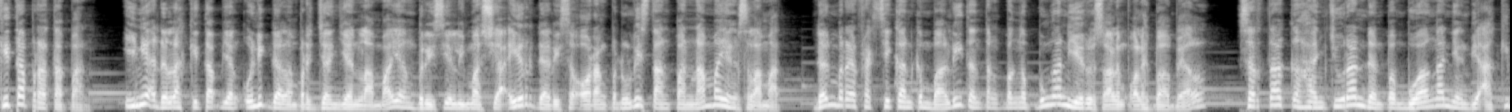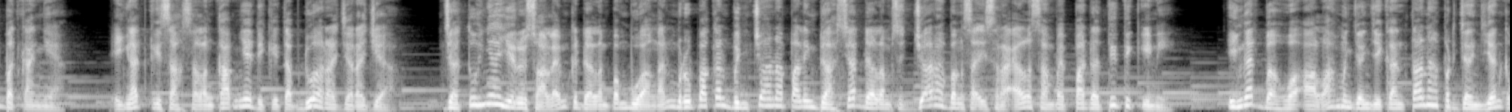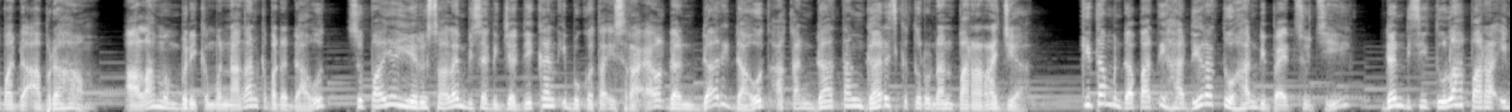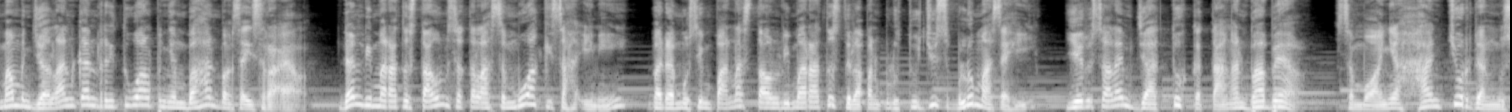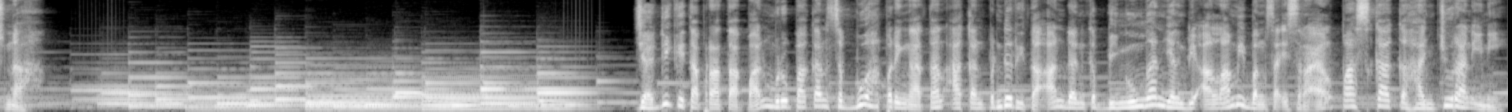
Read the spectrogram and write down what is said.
Kitab Ratapan ini adalah kitab yang unik dalam perjanjian lama yang berisi lima syair dari seorang penulis tanpa nama yang selamat dan merefleksikan kembali tentang pengepungan Yerusalem oleh Babel serta kehancuran dan pembuangan yang diakibatkannya. Ingat kisah selengkapnya di kitab Dua Raja-Raja. Jatuhnya Yerusalem ke dalam pembuangan merupakan bencana paling dahsyat dalam sejarah bangsa Israel sampai pada titik ini. Ingat bahwa Allah menjanjikan tanah perjanjian kepada Abraham. Allah memberi kemenangan kepada Daud supaya Yerusalem bisa dijadikan ibu kota Israel dan dari Daud akan datang garis keturunan para raja. Kita mendapati hadirat Tuhan di bait suci dan di situlah para imam menjalankan ritual penyembahan bangsa Israel. Dan 500 tahun setelah semua kisah ini, pada musim panas tahun 587 sebelum masehi, Yerusalem jatuh ke tangan Babel. Semuanya hancur dan musnah. Jadi kitab ratapan merupakan sebuah peringatan akan penderitaan dan kebingungan yang dialami bangsa Israel pasca kehancuran ini.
